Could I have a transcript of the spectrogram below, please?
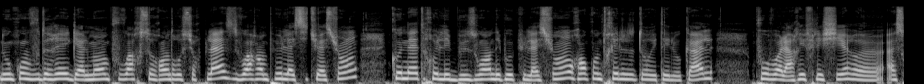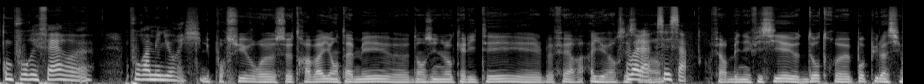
Donc on voudrait également pouvoir se rendre sur place, voir un peu la situation, connaître les besoins des populations, rencontrer les autorités locales pour voilà, réfléchir euh, à ce qu'on pourrait faire euh, pour améliorer. Et poursuivre euh, ce travail entamé dans une localité et le faire ailleurs, c'est ça Voilà, hein? c'est ça. Faire bénéficier d'autres populations.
